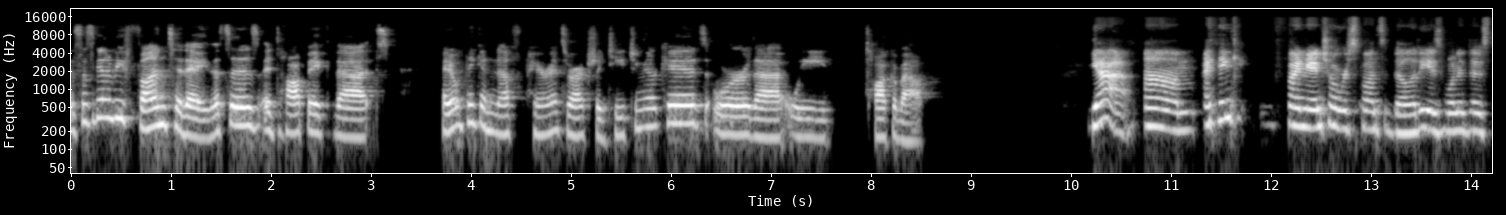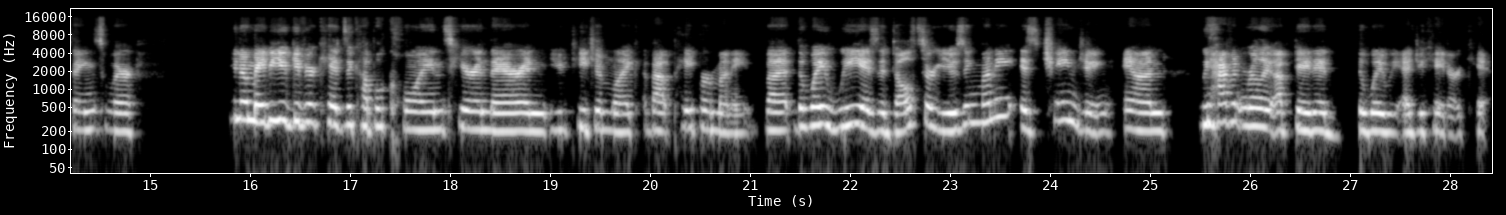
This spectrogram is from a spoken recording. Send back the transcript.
This is going to be fun today. This is a topic that I don't think enough parents are actually teaching their kids or that we talk about. Yeah. Um, I think financial responsibility is one of those things where you know maybe you give your kids a couple coins here and there and you teach them like about paper money but the way we as adults are using money is changing and we haven't really updated the way we educate our kids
